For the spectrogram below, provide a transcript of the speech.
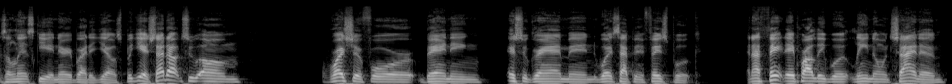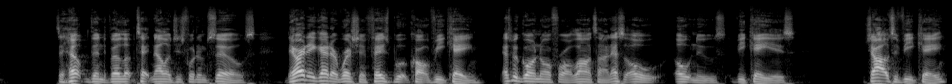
Zelensky and everybody else. But yeah, shout out to um Russia for banning Instagram and WhatsApp and Facebook. And I think they probably would lean on China to help them develop technologies for themselves. They already got a Russian Facebook called VK. That's been going on for a long time. That's old old news. VK is. Shout out to VK.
